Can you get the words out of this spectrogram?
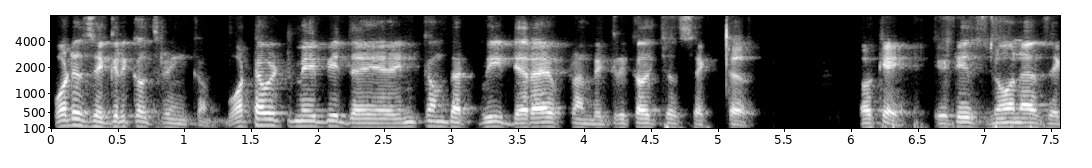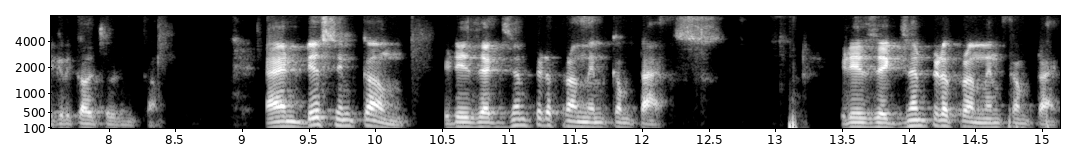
What is agricultural income? Whatever it may be, the income that we derive from agriculture sector. Okay. It is known as agricultural income. And this income, it is exempted from income tax. It is exempted from income tax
